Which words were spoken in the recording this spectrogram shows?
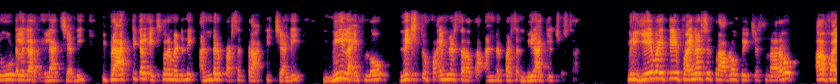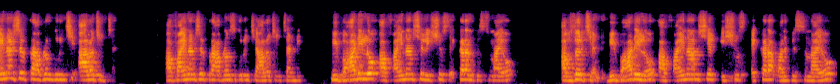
టోటల్గా రిలాక్స్ చేయండి. ఈ ప్రాక్టికల్ ఎక్స్పెరిమెంట్ని హండ్రెడ్ పర్సెంట్ ప్రాక్టీస్ చేయండి. మీ లైఫ్లో నెక్స్ట్ ఫైవ్ మినిట్స్ తర్వాత హండ్రెడ్ పర్సెంట్ మిరాకిల్ చూస్తారు. మీరు ఏవైతే ఫైనాన్షియల్ ప్రాబ్లం ఫేస్ చేస్తున్నారో ఆ ఫైనాన్షియల్ ప్రాబ్లం గురించి ఆలోచించండి. ఆ ఫైనాన్షియల్ ప్రాబ్లమ్స్ గురించి ఆలోచించండి. మీ బాడీలో ఆ ఫైనాన్షియల్ ఇష్యూస్ ఎక్కడ అనిపిస్తున్నాయో అబ్జర్వ్ చేయండి. మీ బాడీలో ఆ ఫైనాన్షియల్ ఇష్యూస్ ఎక్కడ అనిపిస్తున్నాయో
